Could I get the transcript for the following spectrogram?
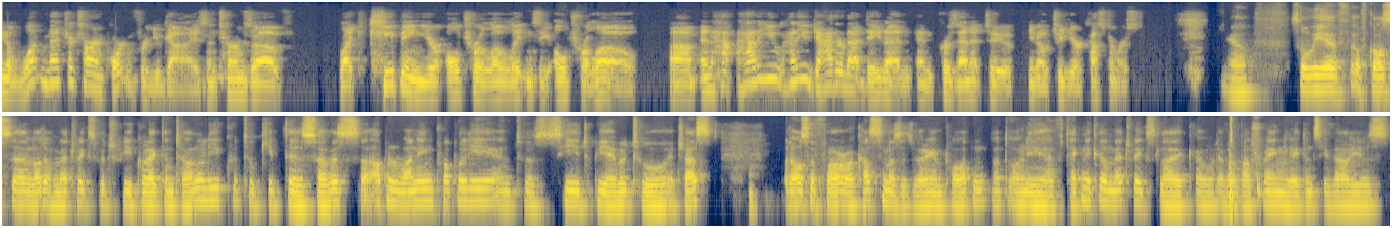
you know, what metrics are important for you guys in terms of like keeping your ultra low latency ultra low? Um, and how, how do you how do you gather that data and, and present it to you know to your customers? Yeah, so we have, of course, a lot of metrics which we collect internally to keep the service up and running properly and to see to be able to adjust. But also for our customers, it's very important not only have technical metrics like uh, whatever buffering, latency values,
